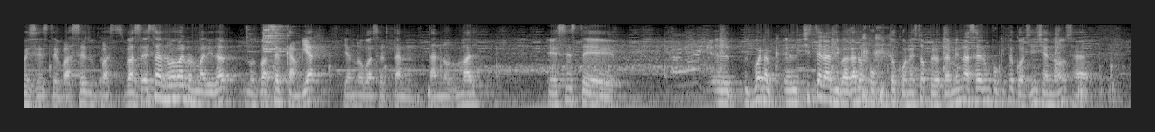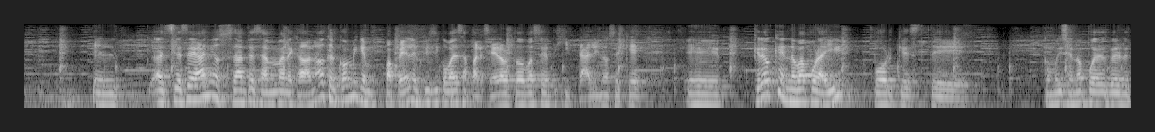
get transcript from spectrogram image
pues este va a ser, va, va esta nueva normalidad nos va a hacer cambiar, ya no va a ser tan, tan normal. Es este, bueno, el chiste era divagar un poquito con esto, pero también hacer un poquito de conciencia, ¿no? O sea, el, desde años antes se han manejado, no, que el cómic en papel, en físico va a desaparecer, ahora todo va a ser digital y no sé qué. Eh, creo que no va por ahí, porque este, como dice, no puedes ver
